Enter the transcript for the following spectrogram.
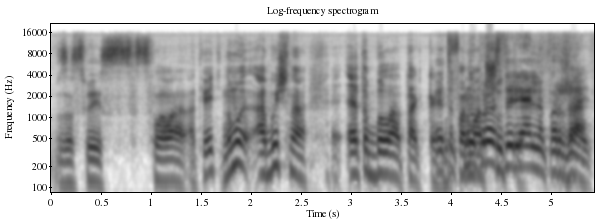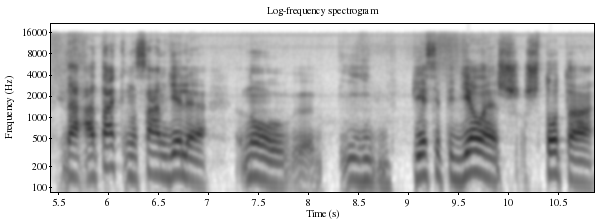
за свои слова ответить. Ну, мы обычно, э, это было так, как это, бы формат ну, просто шутки. реально поржать. Да, да, а так, на самом деле, ну, э, если ты делаешь что-то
